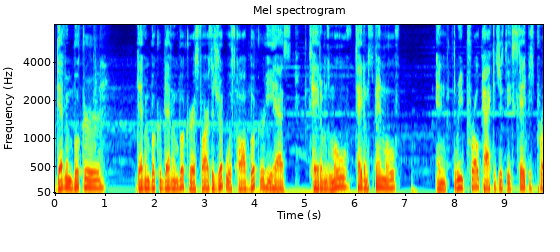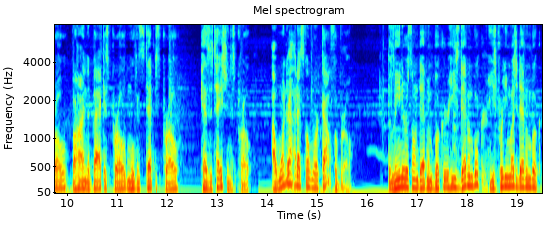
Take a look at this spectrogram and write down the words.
Devin Booker, Devin Booker, Devin Booker. As far as the dribble, it's all Booker. He has Tatum's move, Tatum's spin move, and three pro packages. The escape is pro, behind the back is pro, moving step is pro, hesitation is pro. I wonder how that's gonna work out for bro. The leaner is on Devin Booker. He's Devin Booker. He's pretty much Devin Booker.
